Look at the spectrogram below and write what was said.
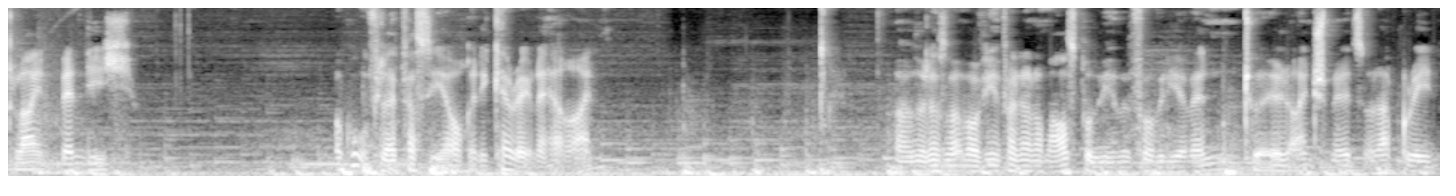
Klein, wendig. Mal gucken, vielleicht passt sie ja auch in die Charakter herein. Also das werden wir auf jeden Fall dann nochmal ausprobieren, bevor wir die eventuell einschmelzen und upgraden.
